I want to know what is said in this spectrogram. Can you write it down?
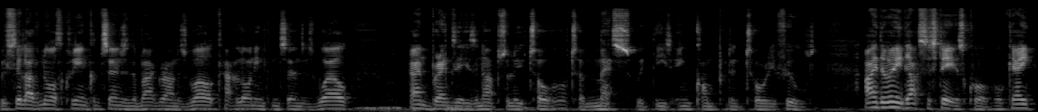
we still have North Korean concerns in the background as well, Catalonian concerns as well, and Brexit is an absolute total utter mess with these incompetent Tory fools. Either way, that's the status quo. Okay,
